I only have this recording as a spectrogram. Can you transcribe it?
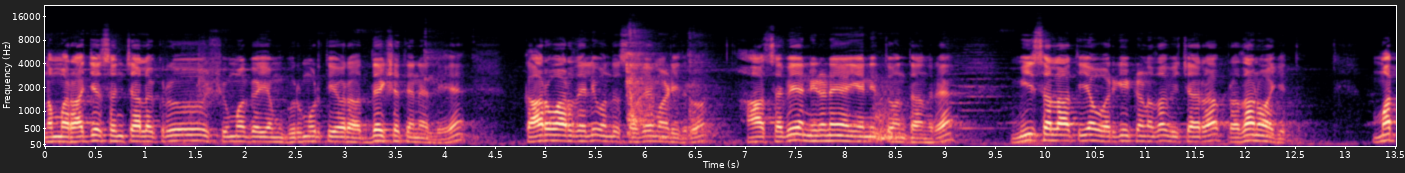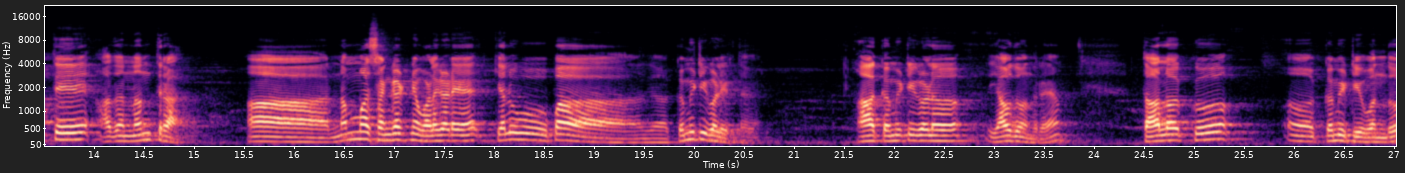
ನಮ್ಮ ರಾಜ್ಯ ಸಂಚಾಲಕರು ಶಿವಮೊಗ್ಗ ಎಂ. ಗುರುಮೂರ್ತಿಯವರ ಅಧ್ಯಕ್ಷತೆಯಲ್ಲಿ ಕಾರವಾರದಲ್ಲಿ ಒಂದು ಸಭೆ ಮಾಡಿದರು. ಆ ಸಭೆಯ ನಿರ್ಣಯ ಏನಿತ್ತು ಅಂತ ಅಂದರೆ ಮೀಸಲಾತಿಯ ವರ್ಗೀಕರಣದ ವಿಚಾರ ಪ್ರಧಾನವಾಗಿತ್ತು. ಮತ್ತು ಅದರ ನಂತರ ನಮ್ಮ ಸಂಘಟನೆ ಒಳಗಡೆ ಕೆಲವು ಉಪ, ಕಮಿಟಿಗಳಿರ್ತವೆ. ಆ ಕಮಿಟಿಗಳು ಯಾವುದು ಅಂದರೆ ತಾಲೂಕು ಕಮಿಟಿ ಒಂದು,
